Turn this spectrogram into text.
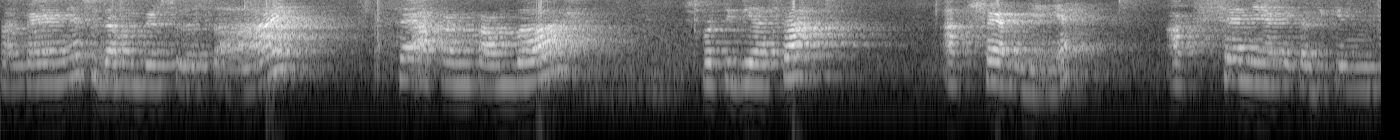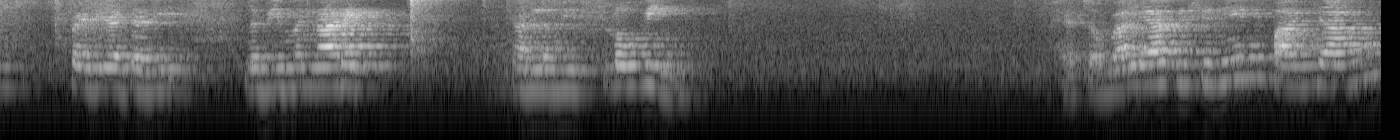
rangkaiannya sudah hampir selesai. Saya akan tambah seperti biasa aksennya ya. Aksen yang kita bikin supaya dia jadi lebih menarik dan lebih flowing. Saya coba lihat di sini ini panjang.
